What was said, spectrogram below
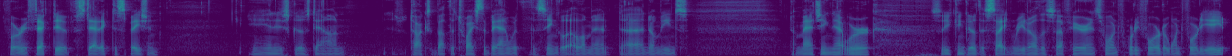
for effective static dissipation, and it just goes down. Talks about the twice the bandwidth, the single element. Uh, no means no matching network. So you can go to the site and read all this stuff here. And it's 144 to 148.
